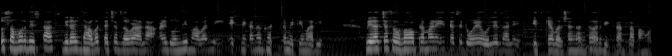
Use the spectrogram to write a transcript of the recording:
तो समोर दिसताच विराज धावत त्याच्याजवळ आला आणि दोन्ही भावांनी एकमेकांना घट्ट मिठी मारली. विराजच्या स्वभावाप्रमाणे त्याचे डोळे ओले झाले इतक्या वर्षांनंतर विक्रांतला पाहून.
